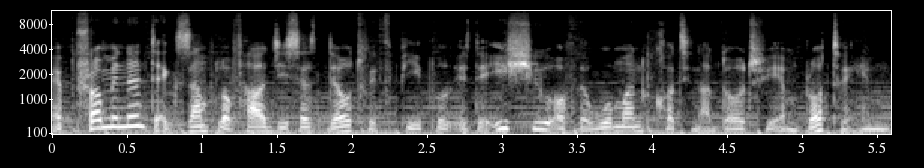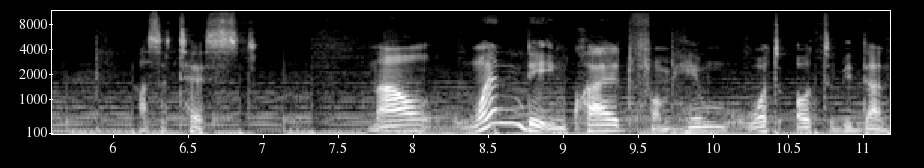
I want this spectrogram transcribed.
A prominent example of how Jesus dealt with people is the issue of the woman caught in adultery and brought to him as a test. Now, when they inquired from him what ought to be done,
